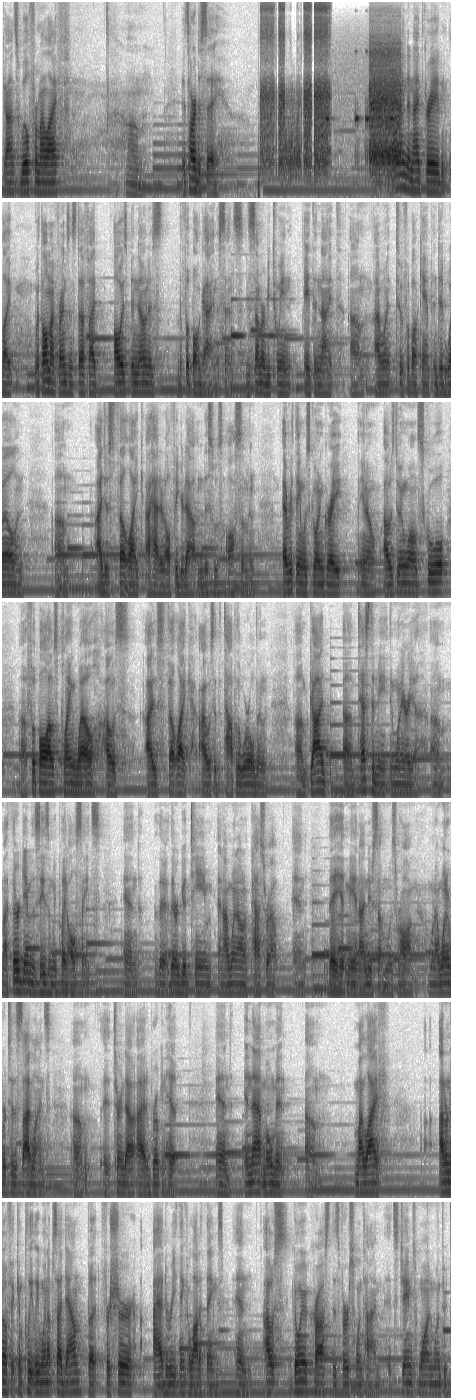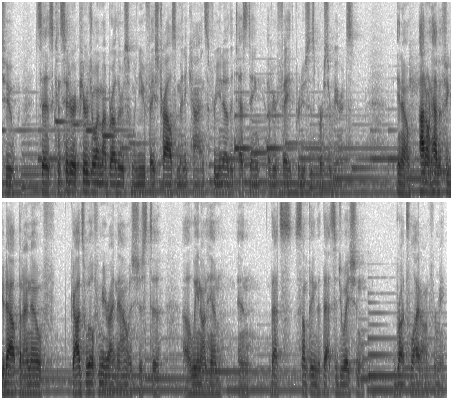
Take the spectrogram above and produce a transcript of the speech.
God's will for my life, um, it's hard to say. Going into ninth grade, like with all my friends and stuff, I'd always been known as the football guy in a sense. The summer between eighth and ninth, um, I went to a football camp and did well, and um, I just felt like I had it all figured out, and this was awesome, and everything was going great. You know, I was doing well in school. Uh, football, I was playing well. I was, I just felt like I was at the top of the world, and um, God um, tested me in one area. Um, my third game of the season, we played All Saints, and they're, they're a good team. And I went on a pass route, and they hit me, and I knew something was wrong. When I went over to the sidelines, um, it turned out I had a broken hip, and in that moment, um, my life. I don't know if it completely went upside down, but for sure I had to rethink a lot of things. And I was going across this verse one time. It's James 1 1 through 2. It says, Consider it pure joy, my brothers, when you face trials of many kinds, for you know the testing of your faith produces perseverance. You know, I don't have it figured out, but I know God's will for me right now is just to uh, lean on Him. And that's something that that situation brought to light on for me.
